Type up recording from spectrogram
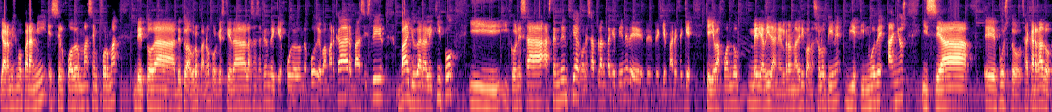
que ahora mismo para mí es el jugador más en forma de toda, de toda Europa, ¿no? Porque es que da la sensación de que juegue donde juegue va a marcar, va a asistir, va a ayudar al equipo y, con esa ascendencia, con esa planta que tiene de, que parece que, lleva jugando media vida en el Real Madrid cuando solo tiene 19 años y se ha eh, puesto, se ha cargado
